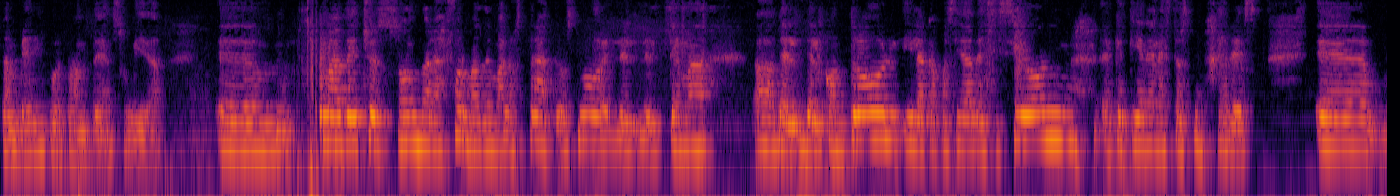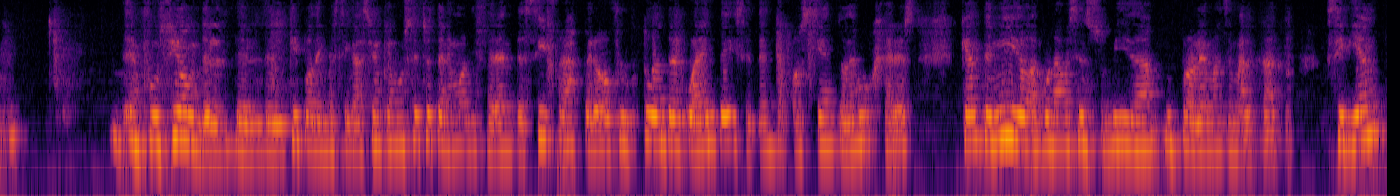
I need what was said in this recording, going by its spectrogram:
también importante en su vida. Eh, de hecho, son de las formas de malos tratos, ¿no? el tema Ah, del, control y la capacidad de decisión eh, que tienen estas mujeres. Eh, en función del, tipo de investigación que hemos hecho, tenemos diferentes cifras, pero fluctúa entre el 40 y 70% de mujeres que han tenido alguna vez en su vida problemas de maltrato. Si bien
